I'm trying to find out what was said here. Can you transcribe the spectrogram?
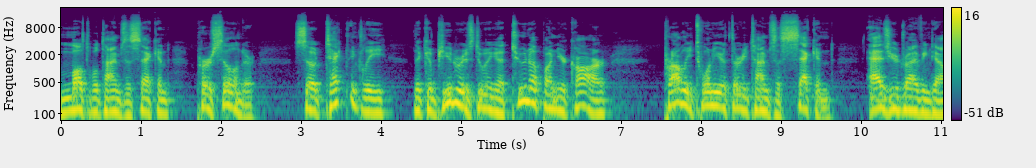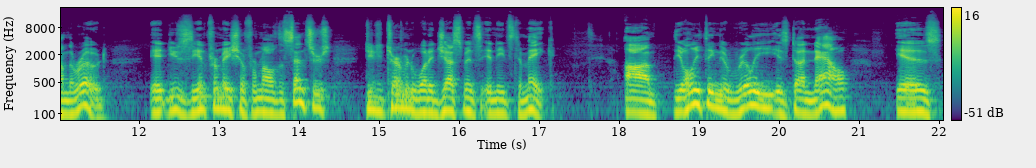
multiple times a second per cylinder. So technically, the computer is doing a tune up on your car probably 20 or 30 times a second as you're driving down the road. It uses the information from all the sensors to determine what adjustments it needs to make. Um, the only thing that really is done now is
